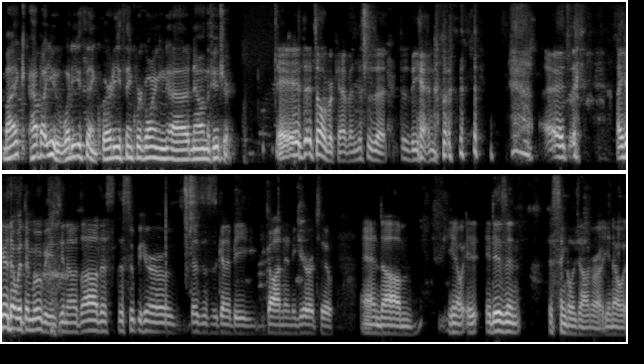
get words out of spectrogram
Mike how about you? What do you think? Where do you think we're going uh, now in the future? It, it's over kevin. This is it. This is the end. It's I hear that with the movies, you know, it's, oh, this the superhero business is going to be gone in a year or two, and um, you know, it, it isn't a single genre. You know,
